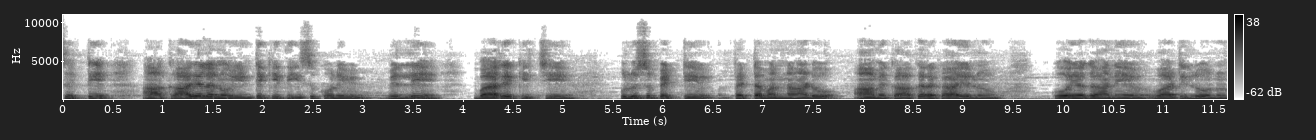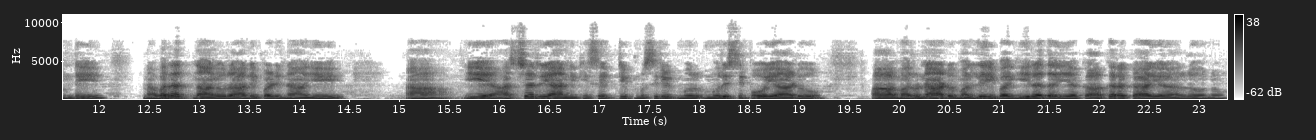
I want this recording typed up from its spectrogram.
శెట్టి ఆ కాయలను ఇంటికి తీసుకొని వెళ్ళి భార్యకిచ్చి పులుసు పెట్టి పెట్టమన్నాడు. ఆమె కాకరకాయలు కోయగానే వాటిలో నుండి నవరత్నాలు రాలిపడినాయి. ఆ ఈ ఆశ్చర్యానికి శెట్టి ముసిరి ము- మురిసిపోయాడు. ఆ మరునాడు మళ్ళీ భగీరథయ్య కాకరకాయలోను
